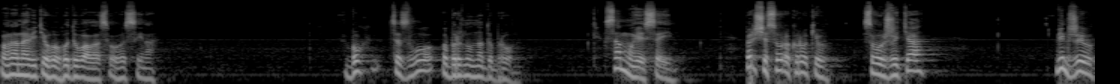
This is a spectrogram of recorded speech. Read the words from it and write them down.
Вона навіть його годувала свого сина. Бог це зло обернув на добро. Сам Моїсей перші 40 років свого життя він жив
